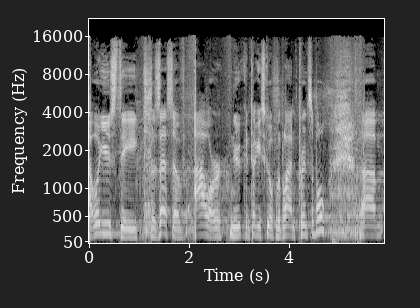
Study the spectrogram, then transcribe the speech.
I will use the possessive our new Kentucky School for the Blind principal, um,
